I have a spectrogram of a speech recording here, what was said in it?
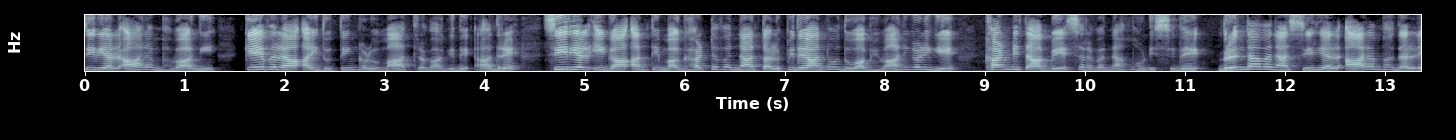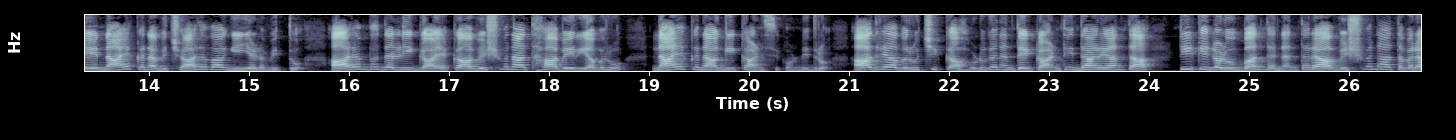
ಸೀರಿಯಲ್ ಆರಂಭವಾಗಿ ಕೇವಲ ಐದು ತಿಂಗಳು ಮಾತ್ರವಾಗಿದೆ. ಆದರೆ ಸೀರಿಯಲ್ ಈಗ ಅಂತಿಮ ಘಟ್ಟವನ್ನ ತಲುಪಿದೆ ಅನ್ನೋದು ಅಭಿಮಾನಿಗಳಿಗೆ ಖಂಡಿತ ಬೇಸರವನ್ನ ಮೂಡಿಸಿದೆ. ಬೃಂದಾವನ ಸೀರಿಯಲ್ ಆರಂಭದಲ್ಲೇ ನಾಯಕನ ವಿಚಾರವಾಗಿ ಎಡವಿತ್ತು. ಆರಂಭದಲ್ಲಿ ಗಾಯಕ ವಿಶ್ವನಾಥ್ ಹಾವೇರಿ ಅವರು ನಾಯಕನಾಗಿ ಕಾಣಿಸಿಕೊಂಡಿದ್ರು. ಆದರೆ ಅವರು ಚಿಕ್ಕ ಹುಡುಗನಂತೆ ಕಾಣ್ತಿದ್ದಾರೆ ಅಂತ ಟೀಕೆಗಳು ಬಂದ ನಂತರ ವಿಶ್ವನಾಥ್ ಅವರ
